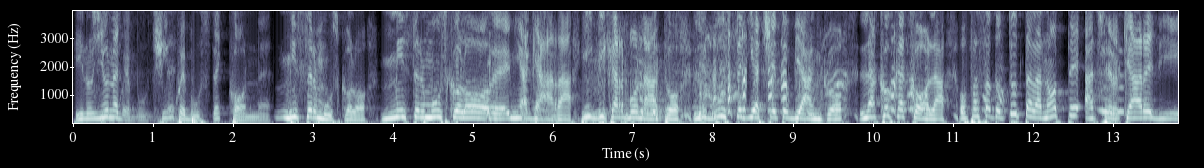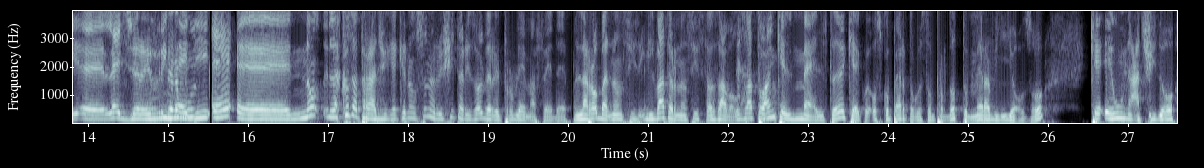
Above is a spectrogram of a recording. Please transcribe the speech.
in ognuna 5 buste. 5 buste con Mister Muscolo, Mister Muscolo eh, Niagara, il bicarbonato, le buste di aceto bianco, la Coca-Cola. Ho passato tutta la notte a cercare di eh, leggere i rimedi e eh, no, la cosa tragica è che non sono riuscito a risolvere il problema, Fede. La roba non si il water non si stasava. Ho usato anche il melt, che ho scoperto questo prodotto meraviglioso che è un acido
